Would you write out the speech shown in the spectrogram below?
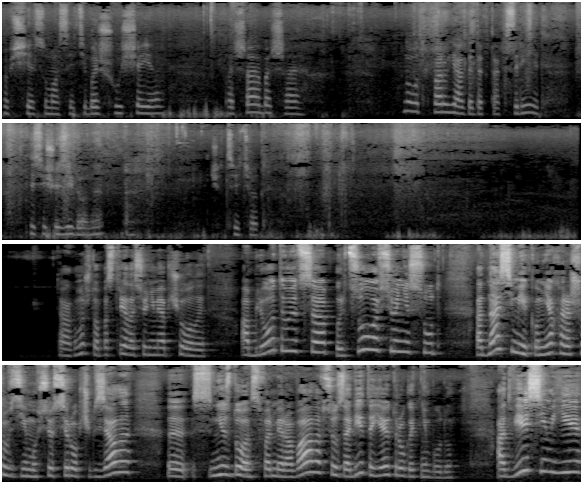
Вообще с ума сойти. Большущая. Большая-большая. Ну вот пару ягодок так зреет. Здесь еще зеленая. Что цветет. Так, ну что, пострела сегодня меня пчелы облетываются, пыльцу во все несут. Одна семейка у меня хорошо в зиму. Все, сиропчик взяла, э, гнездо сформировала, все залито, я ее трогать не буду. А две семьи,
